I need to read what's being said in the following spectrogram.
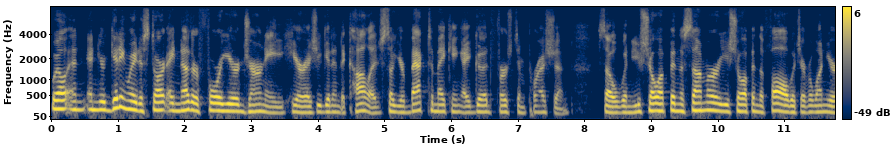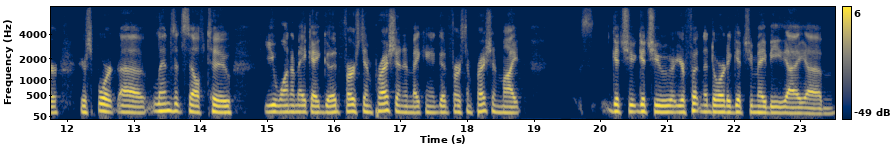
Well, and and you're getting ready to start another four-year journey here as you get into college. So you're back to making a good first impression. So when you show up in the summer or you show up in the fall, whichever one your your sport uh, lends itself to, you want to make a good first impression, and making a good first impression might get you get you your foot in the door to get you maybe a um,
